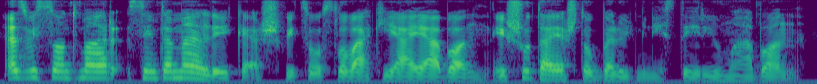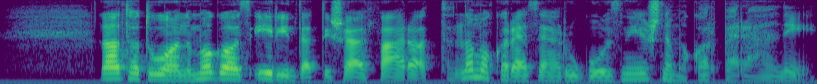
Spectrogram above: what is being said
Ez viszont már szinte mellékes Ficó Szlovákiájában és Sutályestok belügyminisztériumában. Láthatóan maga az érintett is elfáradt, nem akar ezen rugózni és nem akar perelni.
